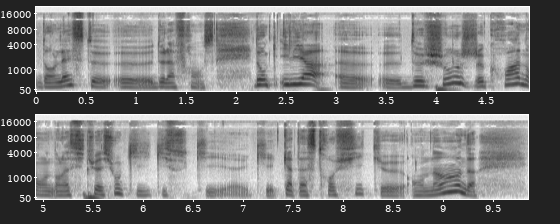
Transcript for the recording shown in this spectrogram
dans l'Est de la France. Donc il y a deux choses, je crois, dans, la situation qui, qui, qui est catastrophique en Inde.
